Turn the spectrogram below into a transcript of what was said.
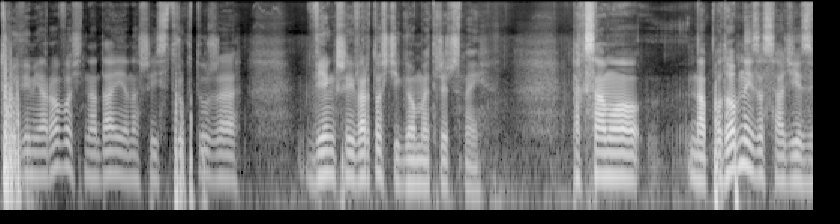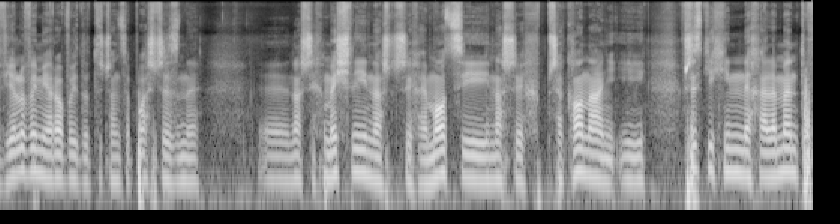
Trójwymiarowość nadaje naszej strukturze większej wartości geometrycznej. Tak samo na podobnej zasadzie jest wielowymiarowość dotycząca płaszczyzny naszych myśli, naszych emocji, naszych przekonań i wszystkich innych elementów,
